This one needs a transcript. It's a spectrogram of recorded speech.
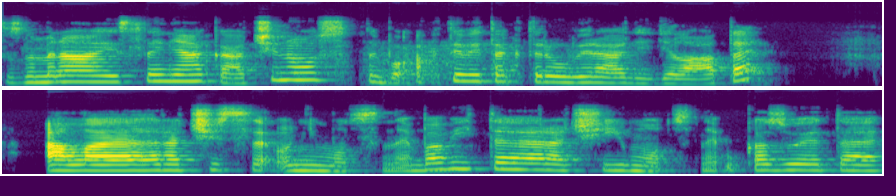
To znamená, jestli je nějaká činnost nebo aktivita, kterou vy rádi děláte, ale radši se o ní moc nebavíte, radši ji moc neukazujete,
